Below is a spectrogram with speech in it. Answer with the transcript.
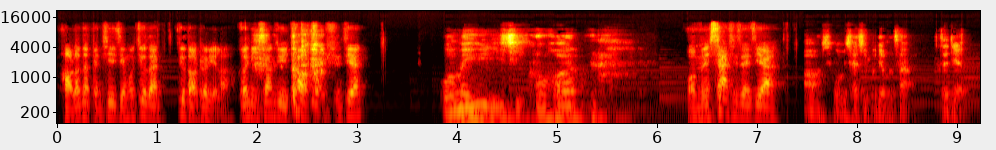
好了，那本期节目就在就到这里了，和你相聚跳海时间，我们与你一起狂欢。我们下期再见。好，我们下期不见不散，再见。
